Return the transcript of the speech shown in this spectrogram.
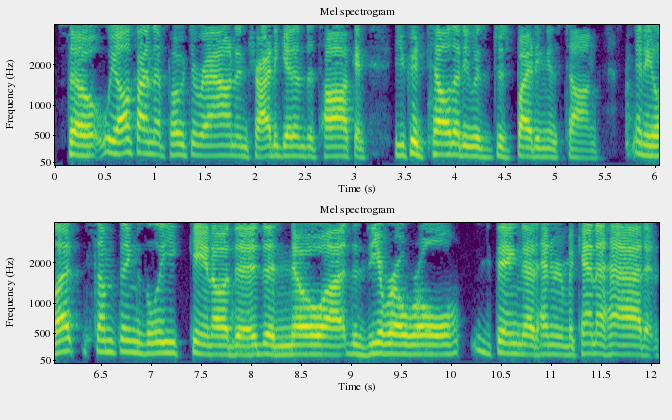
So we all kind of poked around and tried to get him to talk and you could tell that he was just biting his tongue. And he let some things leak, you know, the, the no, uh, the zero roll thing that Henry McKenna had and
